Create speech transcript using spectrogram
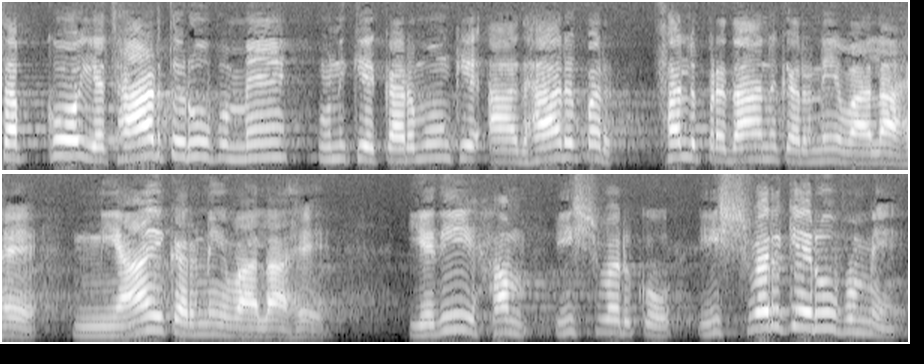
सबको यथार्थ रूप में उनके कर्मों के आधार पर फल प्रदान करने वाला है, न्याय करने वाला है। यदि हम ईश्वर को, ईश्वर के रूप में,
